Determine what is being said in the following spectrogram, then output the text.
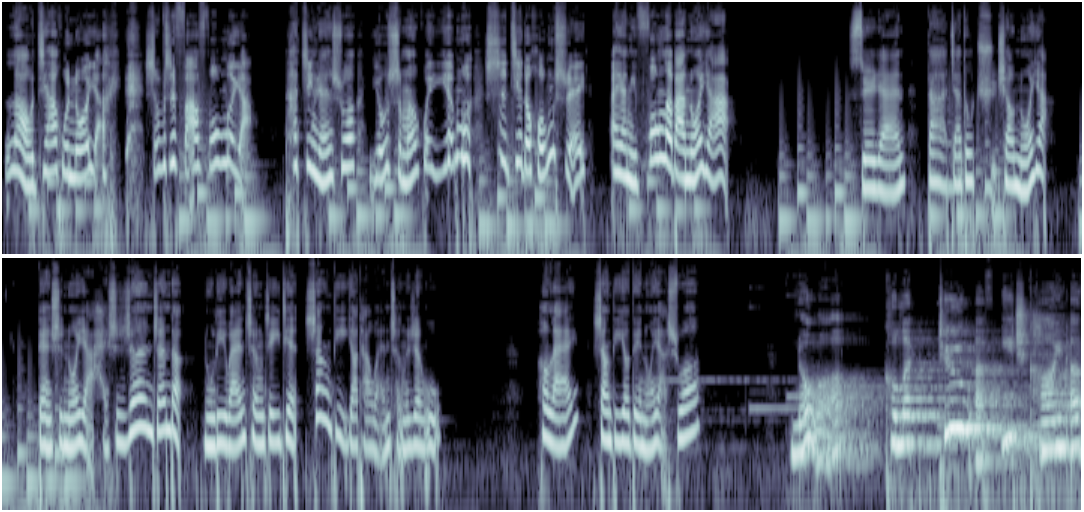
老家伙挪亚是不是发疯了呀？他竟然说有什么会淹没世界的洪水？哎呀，你疯了吧，挪亚！ 虽然。大家都取笑挪亚，但是挪亚还是认真的努力完成这一件上帝要他完成的任务。后来，上帝又对挪亚说：“Noah, collect two of each kind of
